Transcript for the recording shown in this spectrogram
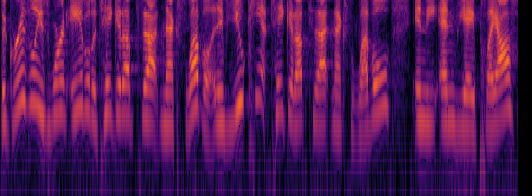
The Grizzlies weren't able to take it up to that next level. And if you can't take it up to that next level in the NBA playoffs,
